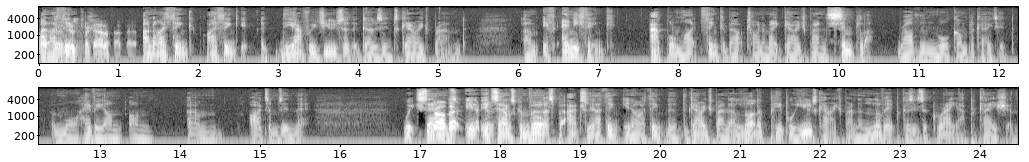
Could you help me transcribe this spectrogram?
oh, And I think- doubt about that. And I think I think it, the average user that goes into GarageBand, um, if anything, Apple might think about trying to make GarageBand simpler rather than more complicated. And more heavy on on um, items in there. Which sounds it, it sounds converse, but actually I think you know I think the the GarageBand a lot of people use GarageBand and love it because it's a great application.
